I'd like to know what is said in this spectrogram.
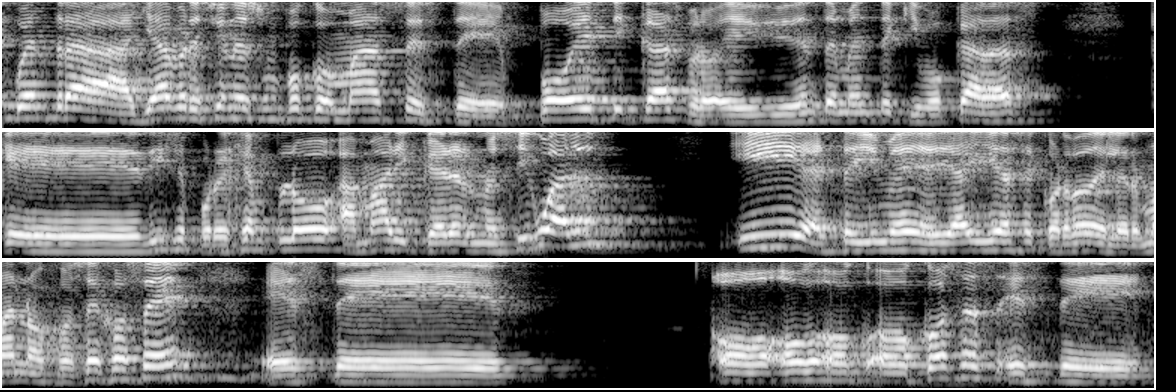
encuentra ya versiones un poco más este, poéticas, pero evidentemente equivocadas, que dice, por ejemplo, amar y querer no es igual, y este, y ahí ya se acordó del hermano José José, este, o, cosas, este,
